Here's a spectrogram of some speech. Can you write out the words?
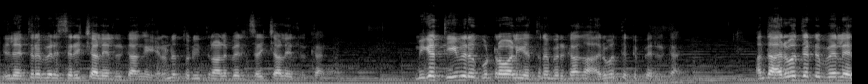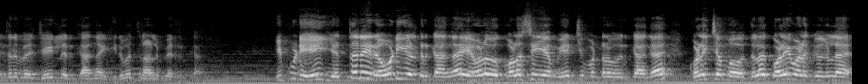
இதில் எத்தனை பேர் சிறைச்சாலையில் இருக்காங்க? இரநூத்தி தொண்ணூற்றி நாலு பேர் சிறைச்சாலையில் இருக்காங்க. மிக தீவிர குற்றவாளி எத்தனை பேர் இருக்காங்க? அறுபத்தெட்டு பேர் இருக்காங்க. அந்த அறுபத்தெட்டு பேரில் எத்தனை பேர் ஜெயிலில் இருக்காங்க? இருபத்தி நாலு பேர் இருக்காங்க. இப்படி எத்தனை ரவுடிகள் இருக்காங்க? எவ்வளவு கொலை செய்ய முயற்சி பண்றவங்க இருக்காங்க? கொலை சம்பவத்தில் கொலை வழக்குகளில்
